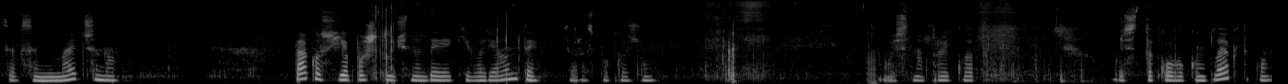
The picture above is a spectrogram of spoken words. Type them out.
Це все Німеччина. Також є поштучно деякі варіанти. Зараз покажу. Ось, наприклад, ось такого комплектику.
